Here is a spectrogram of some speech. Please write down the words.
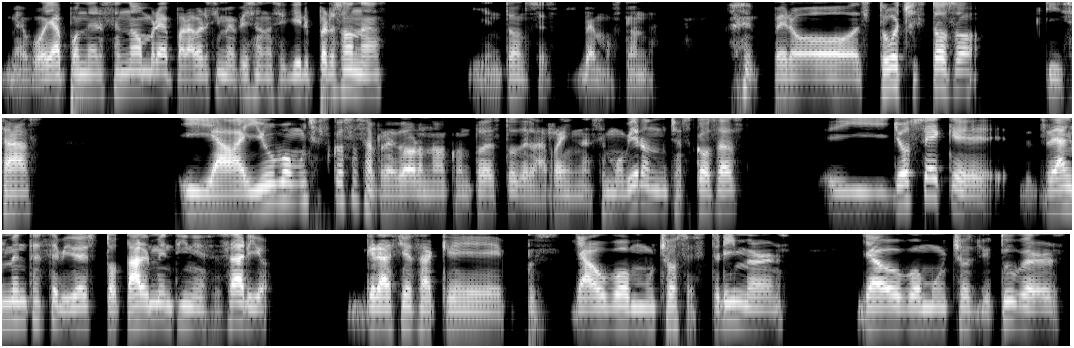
me voy a poner ese nombre para ver si me empiezan a seguir personas y entonces pues, vemos qué onda. Pero estuvo chistoso, quizás. Y ahí hubo muchas cosas alrededor, ¿no? Con todo esto de la reina. Se movieron muchas cosas. Y yo sé que realmente este video es totalmente innecesario. Gracias a que pues ya hubo muchos streamers, ya hubo muchos youtubers,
